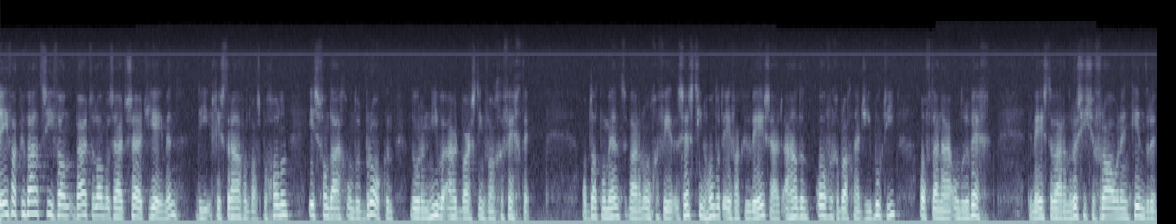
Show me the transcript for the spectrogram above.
De evacuatie van buitenlanders uit Zuid-Jemen, die gisteravond was begonnen, is vandaag onderbroken door een nieuwe uitbarsting van gevechten. Op dat moment waren ongeveer 1600 evacuees uit Aden overgebracht naar Djibouti of daarna onderweg. De meeste waren Russische vrouwen en kinderen.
